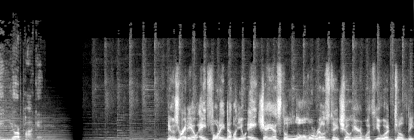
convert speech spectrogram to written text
in your pocket. News Radio 840 WHAS, the Louisville Real Estate Show here with you until the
